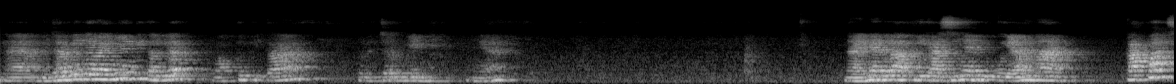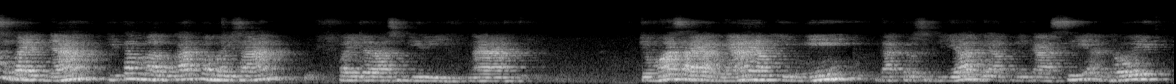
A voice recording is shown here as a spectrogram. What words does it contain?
Nah gejala-gejala ini yang kita lihat waktu kita bercermin ya. Nah ini adalah aplikasinya ibu ya. Nah kapan sebaiknya kita melakukan pemeriksaan payudara sendiri. Nah, cuma sayangnya yang ini nggak tersedia di aplikasi Android.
